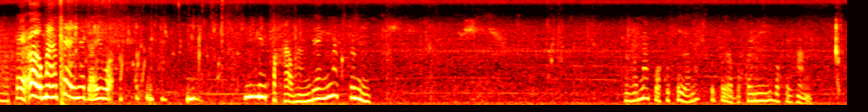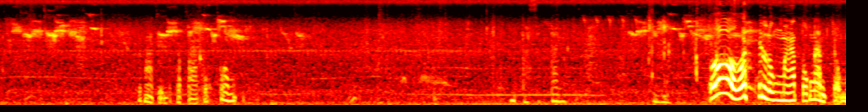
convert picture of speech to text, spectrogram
มาแต่เออมาแต่ยังไงวะ ปลาขาวหางแดงนักตัวนี้ถือว่าน่ากลัวกูเตือไหมกูเตือบอกไปนี้บอกไปหันจะมาเป็นกระปากกป้อมปลาสไตโอ้ยลงมาตกน้ำจม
